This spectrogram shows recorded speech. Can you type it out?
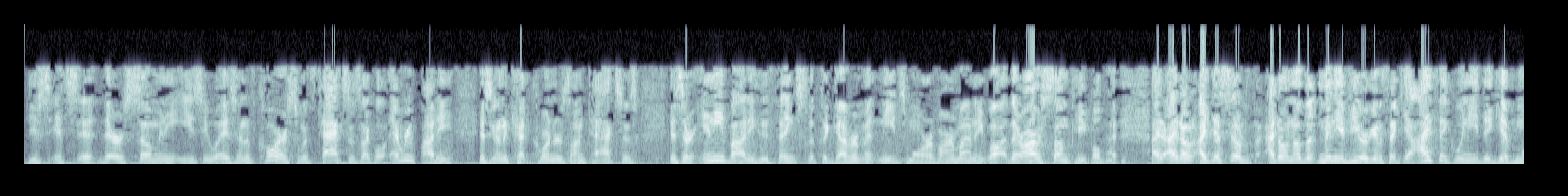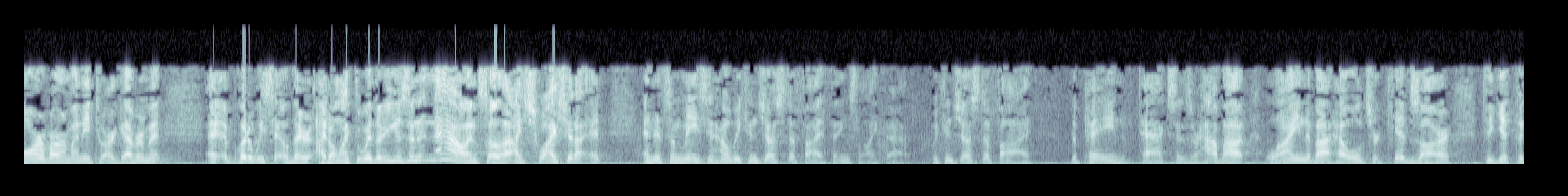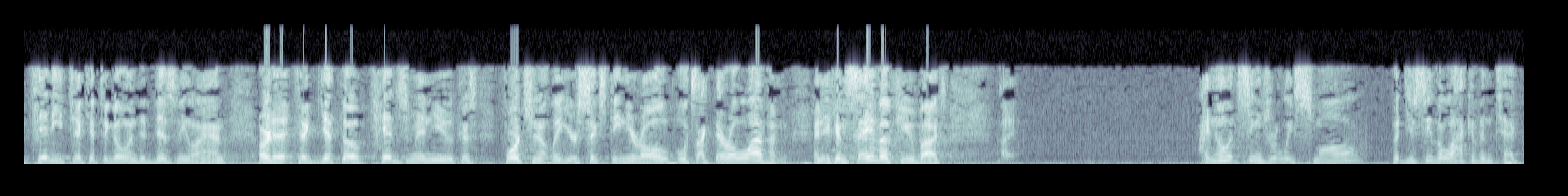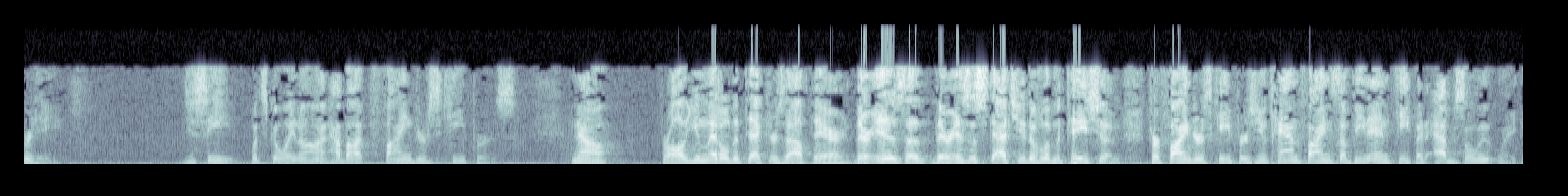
You, see, it's, it, there are so many easy ways. And of course, with taxes, like, well, everybody is going to cut corners on taxes. Is there anybody who thinks that the government needs more of our money? Well, there are some people, but I, I don't, I just don't, I don't know that many of you are going to think, yeah, I think we need to give more of our money to our government. And what do we say? Oh, I don't like the way they're using it now. And so I, why should I? And it's amazing how we can justify things like that. We can justify the paying of taxes? Or how about lying about how old your kids are to get the kiddie ticket to go into Disneyland or to, to get the kids menu because fortunately your 16 year old looks like they're 11 and you can save a few bucks. I know it seems really small, but you see the lack of integrity. You see what's going on. How about finders keepers? Now, for all you metal detectors out there, there is a, there is a statute of limitation for finders keepers. You can find something and keep it, absolutely.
